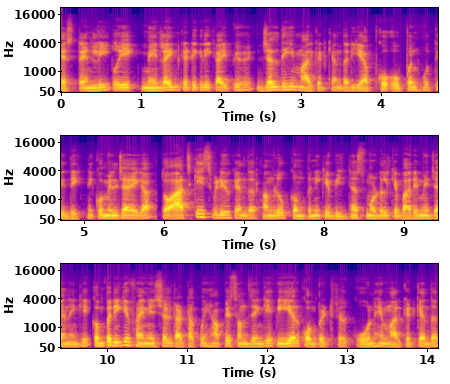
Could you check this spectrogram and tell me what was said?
एस्टेनली तो एक मेन लाइन कैटेगरी का आईपीओ है। जल्द ही मार्केट के अंदर ये आपको ओपन होते देखने को मिल जाएगा। तो आज के इस वीडियो के अंदर हम लोग कंपनी के बिज़नेस मॉडल के बारे में जानेंगे। कंपनी के फाइनेंशियल डाटा को यहाँ पे समझेंगे। पीयर कॉम्पिटिटर कौन है मार्केट के अंदर,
